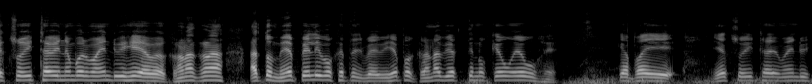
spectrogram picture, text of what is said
એકસો અઠ્ઠાવીસ નંબર માંડવી છે, હવે ઘણા ઘણા, આ તો મેં પહેલી વખત જ ભાવી છે, પણ ઘણા વ્યક્તિનું કેવું એવું છે કે ભાઈ, એકસો અઠ્ઠાવીસ માંડવી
